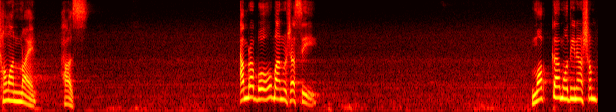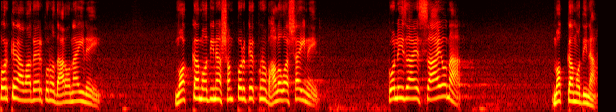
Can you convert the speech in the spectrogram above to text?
সমন্বয় হজ। আমরা বহু মানুষ আছি মক্কা মদিনা সম্পর্কে আমাদের কোনো ধারণাই নেই। মক্কা মদিনা সম্পর্কে কোনো ভালোবাসাই নেই। কলিজায় চায়ও না মক্কা মদিনা।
